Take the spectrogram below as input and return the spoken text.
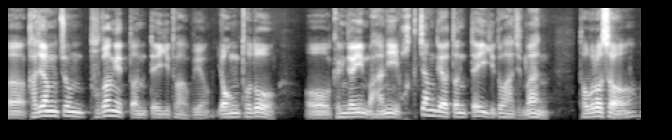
어, 가장 좀 부강했던 때이기도 하고요. 영토도 어, 굉장히 많이 확장되었던 때이기도 하지만 더불어서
